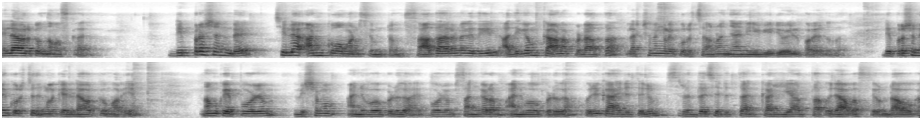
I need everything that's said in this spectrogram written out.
എല്ലാവർക്കും നമസ്കാരം. ഡിപ്രഷന്റെ ചില അൺകോമൺ സിംറ്റംസ് സാധാരണഗതിയിൽ അധികം കാണപ്പെടാത്ത ലക്ഷണങ്ങളെക്കുറിച്ചാണ് ഞാൻ ഈ വീഡിയോയിൽ പറയുന്നത്. ഡിപ്രഷനെക്കുറിച്ച് നിങ്ങൾക്ക് എല്ലാവർക്കും അറിയാം. നമുക്ക് എപ്പോഴും വിഷമം അനുഭവപ്പെടുക എപ്പോഴും സങ്കടം അനുഭവപ്പെടുക ഒരു കാര്യത്തിലും ശ്രദ്ധ ചെലുത്താൻ കഴിയാത്ത ഒരവസ്ഥ ഉണ്ടാവുക.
